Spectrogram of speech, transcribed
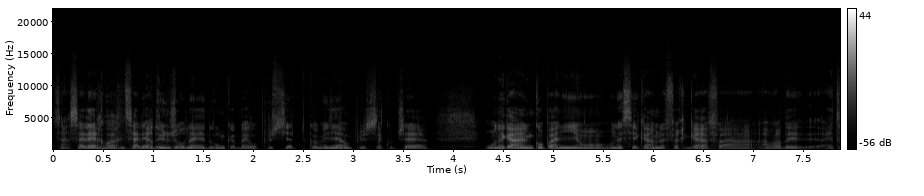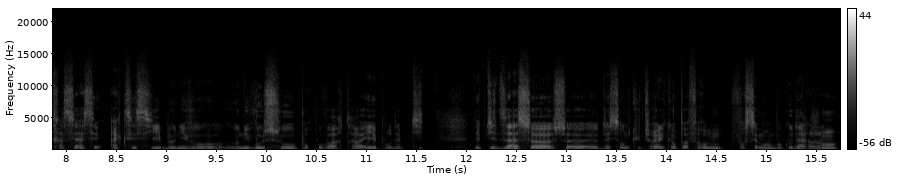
C'est un salaire, quoi, Ouais. un salaire d'une journée. Donc, bah, au plus il y a de comédiens, au plus ça coûte cher. On est quand même une compagnie, on, on essaie quand même de faire gaffe à, avoir des, à être assez, assez accessible au niveau, au niveau sous pour pouvoir travailler pour des petites, des petites assos, euh, des centres culturels qui n'ont pas forcément beaucoup d'argent.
